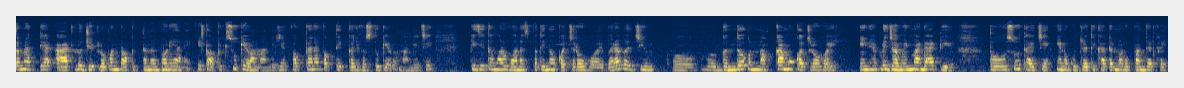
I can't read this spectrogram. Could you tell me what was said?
તમે અત્યારે આટલો જેટલો પણ ટોપિક તમે ભણ્યા ને, એ ટોપિક શું કહેવા માંગે છે? ફક્ત ને ફક્ત એક જ વસ્તુ કહેવા માંગે છે કે જે તમારો વનસ્પતિનો કચરો હોય, બરાબર? જે ગંદો, નકામો કચરો હોય, એને આપણે જમીનમાં દાટીએ તો શું થાય છે? એનું કુદરતી ખાતરમાં રૂપાંતર થાય.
